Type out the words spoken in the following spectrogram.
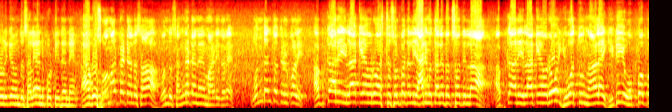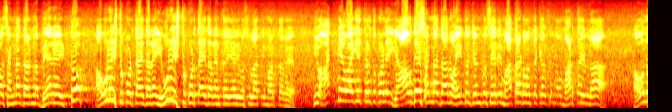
ಅವರಿಗೆ ಒಂದು ಸಲಹೆಯನ್ನು ಕೊಟ್ಟಿದ್ದೇನೆ. ಹಾಗೂ ಸೋಮಾರ್ಪೇಟೆಯಲ್ಲೂ ಸಹ ಒಂದು ಸಂಘಟನೆ ಮಾಡಿದರೆ ಒಂದಂತೂ ತಿಳ್ಕೊಳ್ಳಿ, ಅಬ್ಕಾರಿ ಇಲಾಖೆಯವರು ಅಷ್ಟು ಸುಲಭದಲ್ಲಿ ಯಾರಿಗೂ ತಲೆ ಬಗ್ಸೋದಿಲ್ಲ. ಅಬ್ಕಾರಿ ಇಲಾಖೆಯವರು ಇವತ್ತು ನಾಳೆ ಇಡೀ ಒಬ್ಬೊಬ್ಬ ಸಣ್ಣದಾರನ ಬೇರೆ ಇಟ್ಟು ಅವರು ಇಷ್ಟು ಕೊಡ್ತಾ ಇದ್ದಾರೆ, ಇವರು ಇಷ್ಟು ಕೊಡ್ತಾ ಇದ್ದಾರೆ ಅಂತ ಹೇಳಿ ವಸೂಲಾತಿ ಮಾಡ್ತಾರೆ. ನೀವು ಆತ್ಮೀಯವಾಗಿ ತಿಳಿದುಕೊಳ್ಳಿ, ಯಾವುದೇ ಸಣ್ಣದಾರು ಐದು ಜನರು ಸೇರಿ ಮಾತಾಡುವಂಥ ಕೆಲಸ ನಾವು ಮಾಡ್ತಾ ಇಲ್ಲ. ಅವನು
